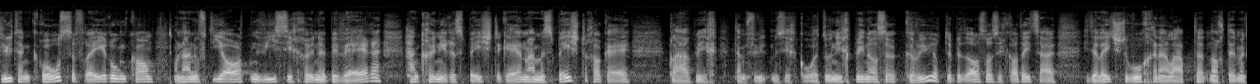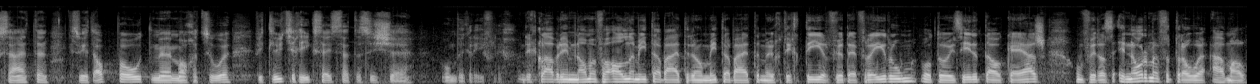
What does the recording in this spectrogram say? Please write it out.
Die Leute haben grossen Freiraum gehabt und haben auf diese Art und Weise sich können bewähren, haben können ihr das Beste geben. Und wenn man das Beste kann geben kann, glaube ich, dann fühlt man sich gut. Und ich bin also gerührt über das, was ich gerade jetzt auch in den letzten Wochen erlebt hat, nachdem er gesagt hat, es wird abgebaut, wir machen zu, wie die Leute sich eingesetzt haben, das ist äh, unbegreiflich. Und ich glaube, im Namen von allen Mitarbeiterinnen und Mitarbeitern möchte ich dir für den Freiraum, den du uns jeden Tag gegeben hast und für das enorme Vertrauen auch mal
